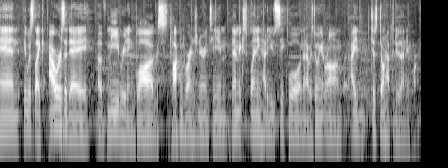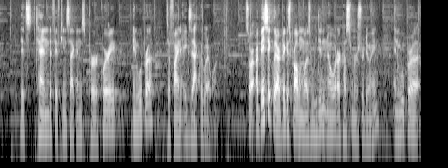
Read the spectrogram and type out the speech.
And it was like hours a day of me reading blogs, talking to our engineering team, them explaining how to use SQL and that I was doing it wrong. I just don't have to do that anymore. It's 10 to 15 seconds per query in Woopra to find exactly what I want. So our, basically our biggest problem was we didn't know what our customers were doing and Woopra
